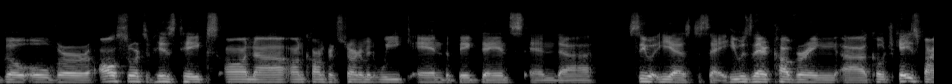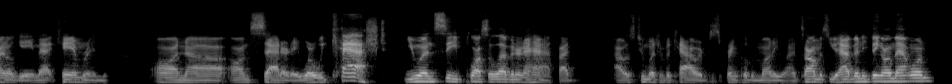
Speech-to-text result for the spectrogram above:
go over all sorts of his takes on uh, on conference tournament week and the big dance and uh, see what he has to say. He was there covering uh, Coach K's final game at Cameron on uh, on Saturday, where we cashed UNC plus 11 and a half. I I was too much of a coward to sprinkle the money line. Thomas, you have anything on that one?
